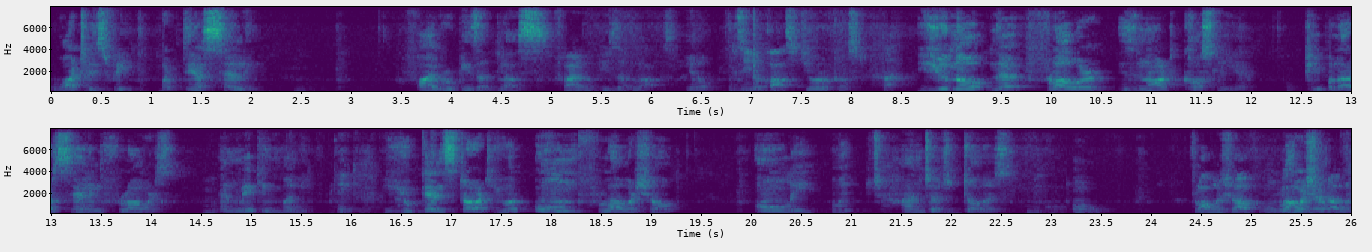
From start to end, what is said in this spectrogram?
Water is free, but they are selling five rupees a glass. Five rupees a glass. You know, Zero cost. Zero cost. Huh. You know, the flour is not costly here. People are selling flowers hmm. and making money. Okay. You can start your own flower shop only with hundred dollars. Oh. Flower shop. Only Flower shop.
